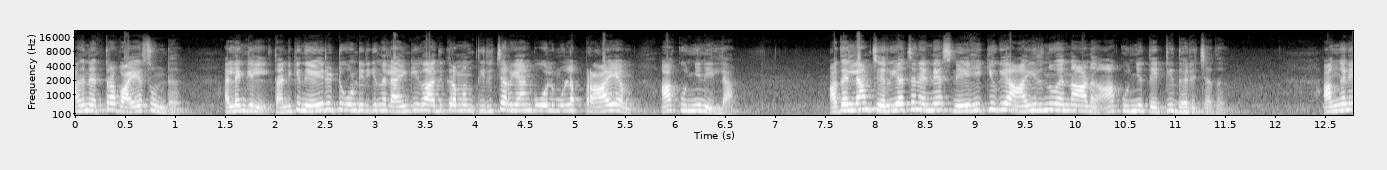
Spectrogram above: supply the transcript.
അതിന് എത്ര വയസ്സുണ്ട്? അല്ലെങ്കിൽ തനിക്ക് നേരിട്ട് കൊണ്ടിരിക്കുന്ന ലൈംഗിക അതിക്രമം തിരിച്ചറിയാൻ പോലുമുള്ള പ്രായം ആ കുഞ്ഞിനില്ല. അതെല്ലാം ചെറിയച്ഛൻ എന്നെ സ്നേഹിക്കുകയായിരുന്നു എന്നാണ് ആ കുഞ്ഞ് തെറ്റിദ്ധരിച്ചത്. അങ്ങനെ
